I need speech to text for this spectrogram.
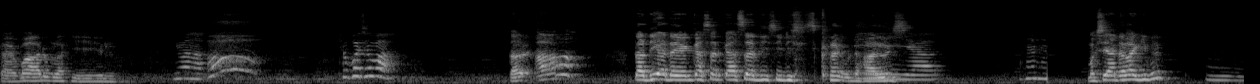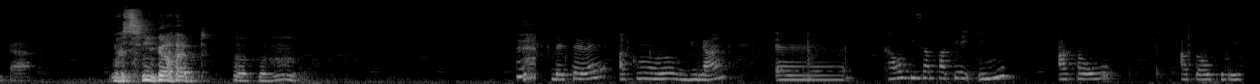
Kayak baru lahir. Gimana? coba coba. Tadi, ah, tadi ada yang kasar-kasar di sini sekarang udah halus. Iya. Masih ada lagi, Beb? Enggak. Masih ada. BTW aku mau bilang eh, kamu bisa pakai ini atau atau pilih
